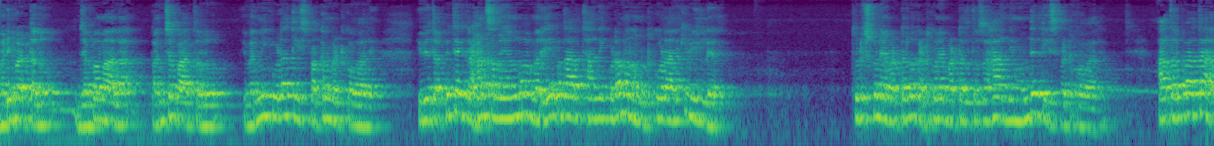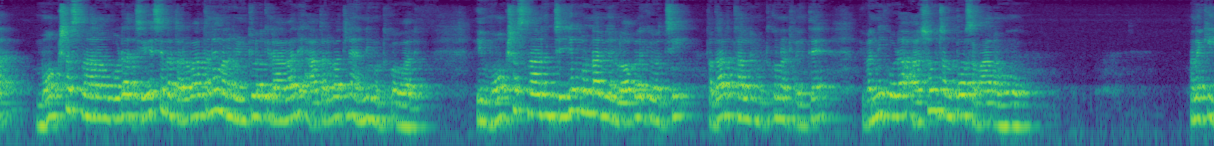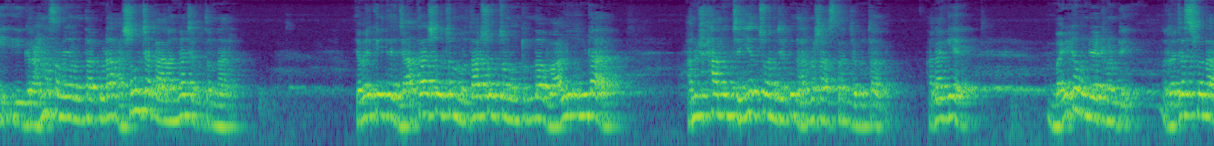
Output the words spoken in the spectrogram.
మడిబట్టలు జపమాల పంచపాత్రలు ఇవన్నీ కూడా తీసి పక్కన పెట్టుకోవాలి. ఇవి తప్పితే గ్రహణ సమయంలో మరి ఏ పదార్థాన్ని కూడా మనం ముట్టుకోవడానికి వీల్లేదు. తుడుచుకునే బట్టలు కట్టుకునే బట్టలతో సహా అన్ని ముందే తీసి పెట్టుకోవాలి. ఆ తర్వాత మోక్ష స్నానం కూడా చేసిన తర్వాతనే మనం ఇంట్లోకి రావాలి ఆ తర్వాతనే అన్ని ముట్టుకోవాలి. ఈ మోక్ష స్నానం చేయకుండా మీరు లోపలికి వచ్చి పదార్థాలను ముట్టుకున్నట్లయితే ఇవన్నీ కూడా అశౌచంతో సమానము. మనకి ఈ గ్రహణ సమయం అంతా కూడా అశౌచ కాలంగా చెప్తున్నారు. ఎవరికైతే జాతాశౌచం మృతాశౌచం ఉంటుందో వాళ్ళు కూడా అనుష్ఠానం చెయ్యొచ్చు అని చెప్పి ధర్మశాస్త్రం చెబుతారు. అలాగే బయట ఉండేటువంటి రజస్వల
